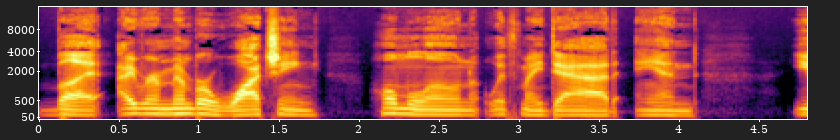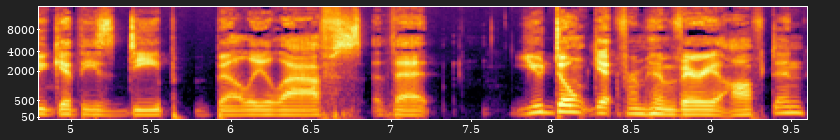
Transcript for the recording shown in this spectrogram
but I remember watching Home Alone with my dad and you get these deep belly laughs that you don't get from him very often.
